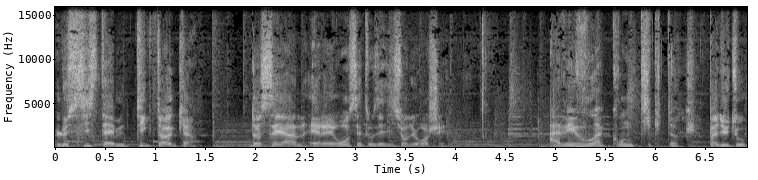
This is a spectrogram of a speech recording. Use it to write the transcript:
le système TikTok d'Océane Herrero, c'est aux éditions du Rocher. Avez-vous un compte TikTok? Pas du tout.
